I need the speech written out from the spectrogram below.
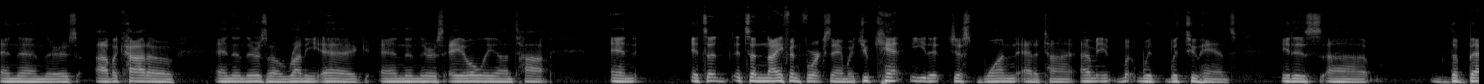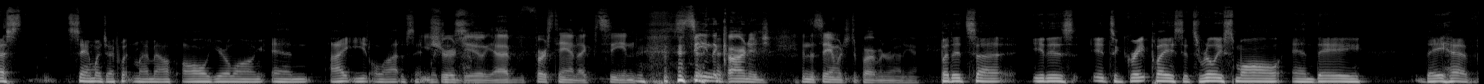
and then there's avocado and then there's a runny egg and then there's aioli on top and it's a it's a knife and fork sandwich. You can't eat it just one at a time. I mean, with with two hands. It is uh, the best sandwich I put in my mouth all year long, and I eat a lot of sandwiches. you sure do. Yeah, I've, firsthand, I've seen seen the carnage in the sandwich department around here. But it's uh, it is it's a great place. It's really small, and they they have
